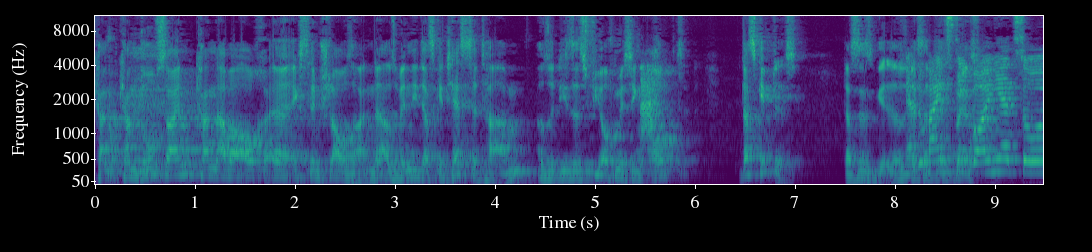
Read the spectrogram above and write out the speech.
Kann, kann doof sein, kann aber auch äh, extrem schlau sein. Ne? Also wenn die das getestet haben, also dieses Fear of Missing ah. Out, das gibt es. Das ist, also ja, du meinst, die wollen jetzt so,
